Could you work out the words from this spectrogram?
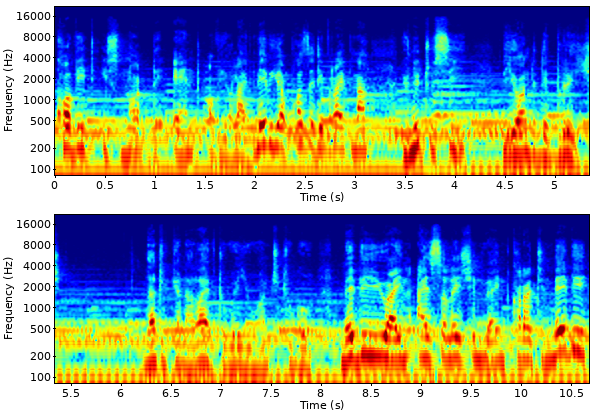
COVID is not the end of your life. Maybe you are positive right now. You need to see beyond the bridge that you can arrive to where you want to go. Maybe you are in isolation, you are in quarantine. Maybe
